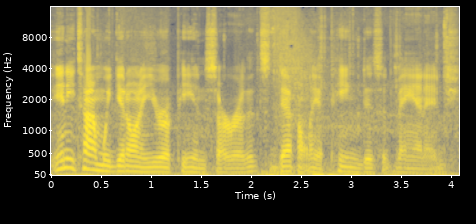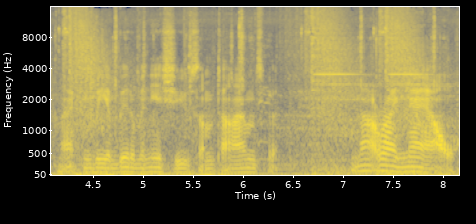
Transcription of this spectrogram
anytime we get on a European server, that's definitely a ping disadvantage. That can be a bit of an issue sometimes, but not right now.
